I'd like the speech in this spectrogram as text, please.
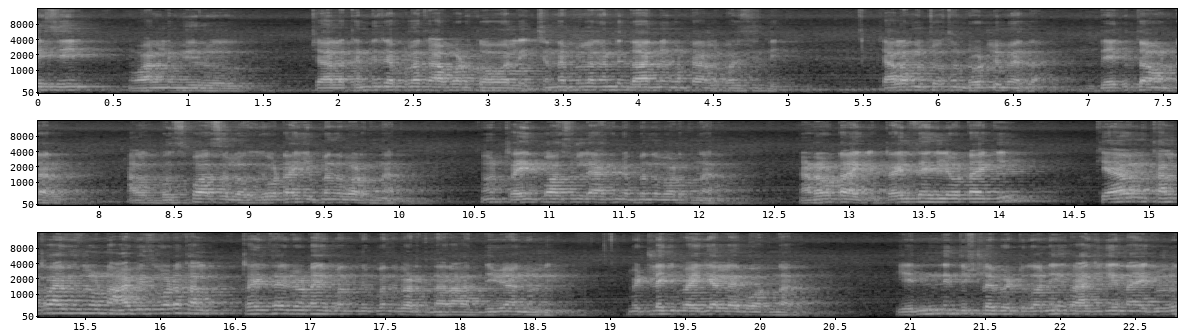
ఏసీ వాళ్ళని మీరు చాలా కంటి రెప్పలా కాపాడుకోవాలి. చిన్నపిల్ల కంటే దారుణంగా ఉంటారు వాళ్ళ పరిస్థితి. చాలామంది చూస్తున్న రోడ్ల మీద దేకుతూ ఉంటారు. వాళ్ళకి బస్ పాసులు ఇవ్వడానికి ఇబ్బంది పడుతున్నారు. ట్రైన్ పాసులు లేకుండా ఇబ్బంది పడుతున్నారు. నడవటానికి ట్రైన్ సైకిల్ ఇవ్వడానికి కేవలం కలెక్టర్ ఆఫీస్లో ఉన్న ఆఫీస్ కూడా కల్ ట్రైన్ సైకిల్ ఇవ్వడానికి ఇబ్బంది ఇబ్బంది పెడుతున్నారు ఆ దివ్యాంగుల్ని. మెట్లకి పైకి వెళ్ళలేకపోతున్నారు. ఎన్ని దృష్టిలో పెట్టుకొని రాజకీయ నాయకులు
